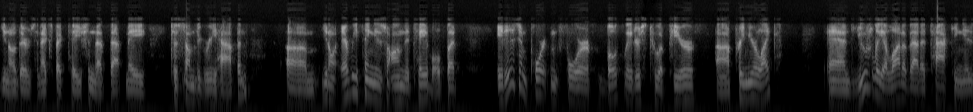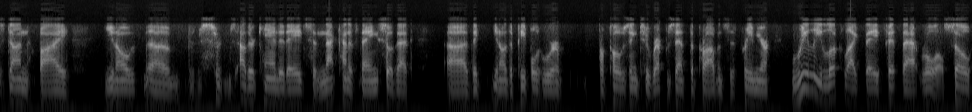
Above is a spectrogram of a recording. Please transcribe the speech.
you know there's an expectation that that may, to some degree, happen. Um, you know, everything is on the table, but it is important for both leaders to appear uh, premier-like, and usually a lot of that attacking is done by you know uh, other candidates and that kind of thing, so that uh, the you know the people who are proposing to represent the province as premier really look like they fit that role. So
